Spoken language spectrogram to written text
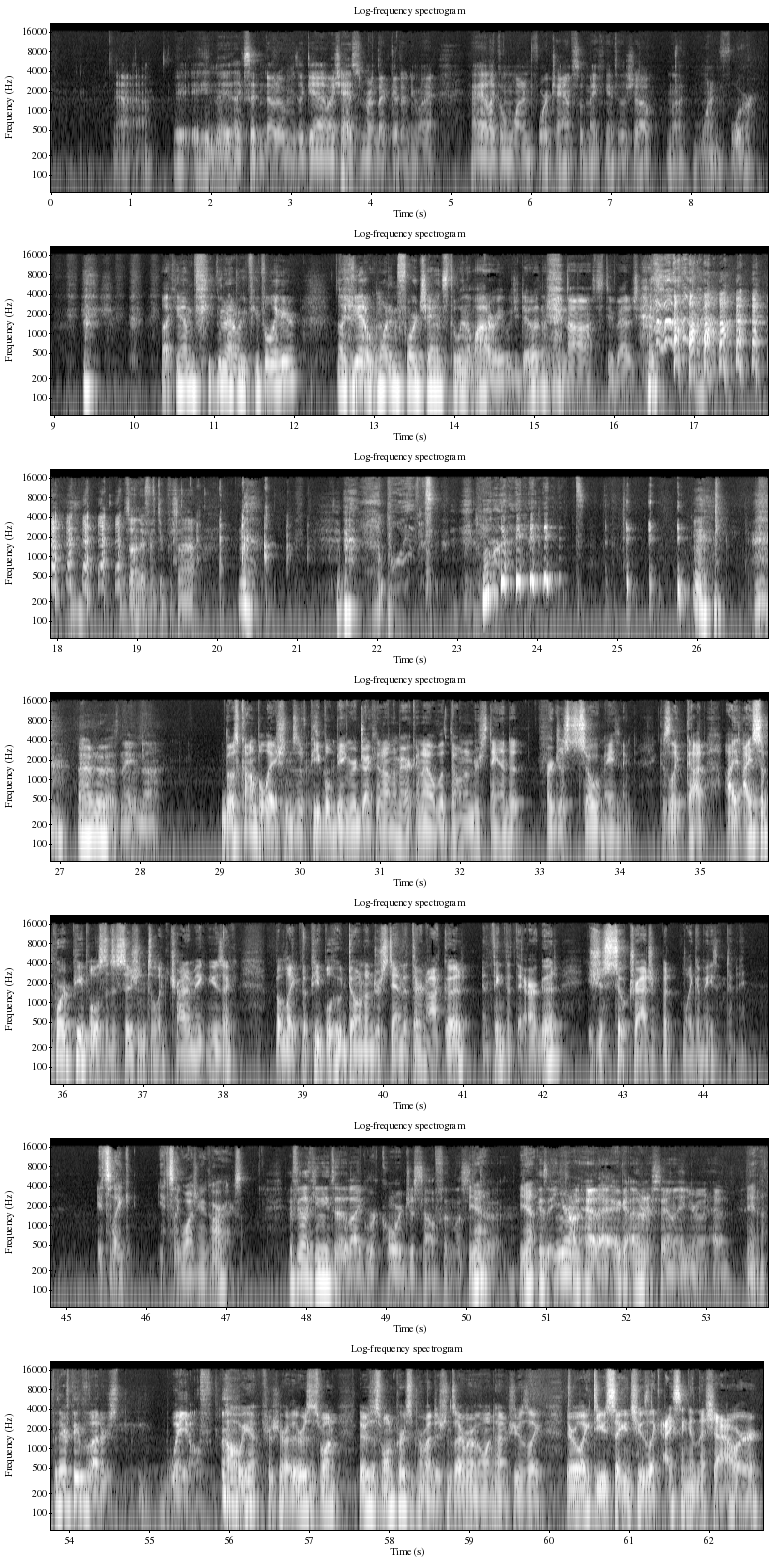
I don't know. He, he like said no to him. He's like, yeah, my chances weren't that good anyway. I had like a one in four chance of making it to the show. I'm like one in four. like you know, you know how many people are here. Like if you had a one in four chance to win the lottery, would you do it? Like, nah, it's too bad a chance. it's under fifty percent. I don't know his name though. Those compilations of people being rejected on American Idol that don't understand it are just so amazing. Because like God, I I support people's decision to like try to make music, but like the people who don't understand that they're not good and think that they are good is just so tragic but like amazing to me. It's like it's like watching a car accident. I feel like you need to like record yourself and listen Yeah. to it. Yeah. Because in your own head, I, I understand that in your own head. Yeah. But there's people that are just way off. Oh yeah, for sure. There was this one. There was this one person from auditions. I remember the one time she was like, they were like, "Do you sing?" And she was like, "I sing in the shower."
